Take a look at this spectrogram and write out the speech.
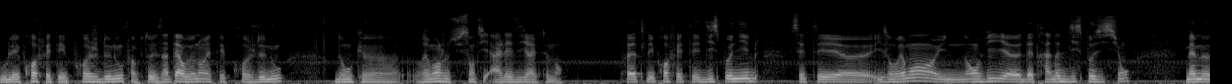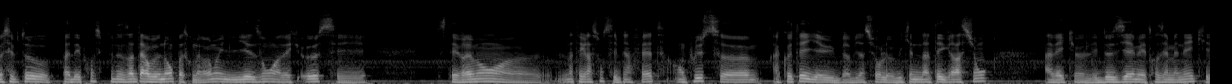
où les profs étaient proches de nous, enfin plutôt les intervenants étaient proches de nous. Donc euh, vraiment, je me suis senti à l'aise directement. En fait, les profs étaient disponibles, c'était, euh, ils ont vraiment une envie euh, d'être à notre disposition. Même, c'est plutôt pas des profs, c'est plutôt des intervenants parce qu'on a vraiment une liaison avec eux. C'est, c'était vraiment, l'intégration s'est bien faite. En plus, à côté, il y a eu bah, bien sûr le week-end d'intégration avec les deuxième et troisième années qui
